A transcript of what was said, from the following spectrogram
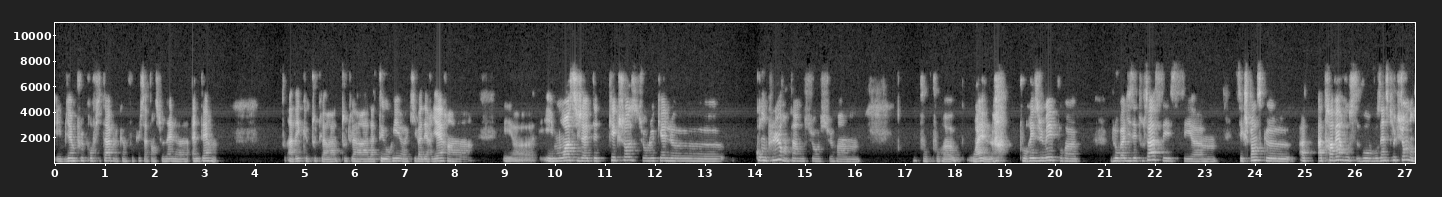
est bien plus profitable qu'un focus attentionnel euh, interne, avec toute la, toute la, la théorie euh, qui va derrière. Euh, et, et, moi, si j'avais peut-être quelque chose sur lequel conclure, enfin, sur, un, pour, pour, ouais, pour résumer, pour globaliser tout ça, c'est c'est que je pense que à, travers vos, vos, instructions, donc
